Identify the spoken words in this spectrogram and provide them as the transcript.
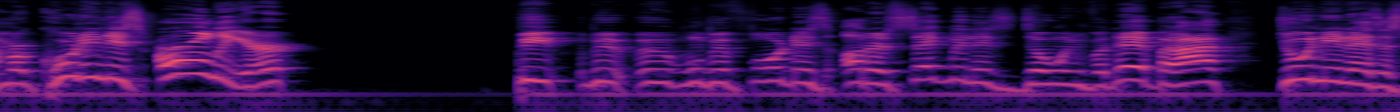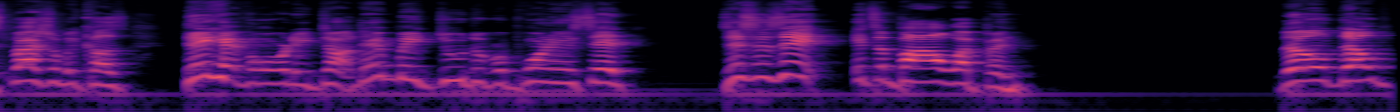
I'm recording this earlier be, be, before this other segment is doing for them, but I'm doing it as a special because they have already done. They may do the reporting and said this is it. It's a bioweapon. They'll they'll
